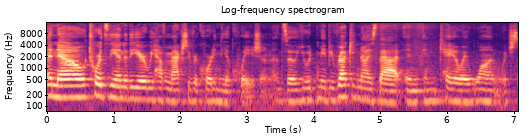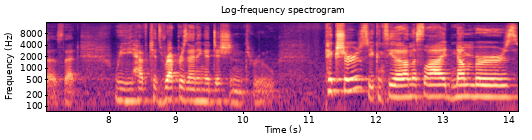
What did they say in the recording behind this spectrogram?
and now, towards the end of the year, we have them actually recording the equation. And so you would maybe recognize that in, in KOA 1, which says that we have kids representing addition through pictures, you can see that on the slide, numbers,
